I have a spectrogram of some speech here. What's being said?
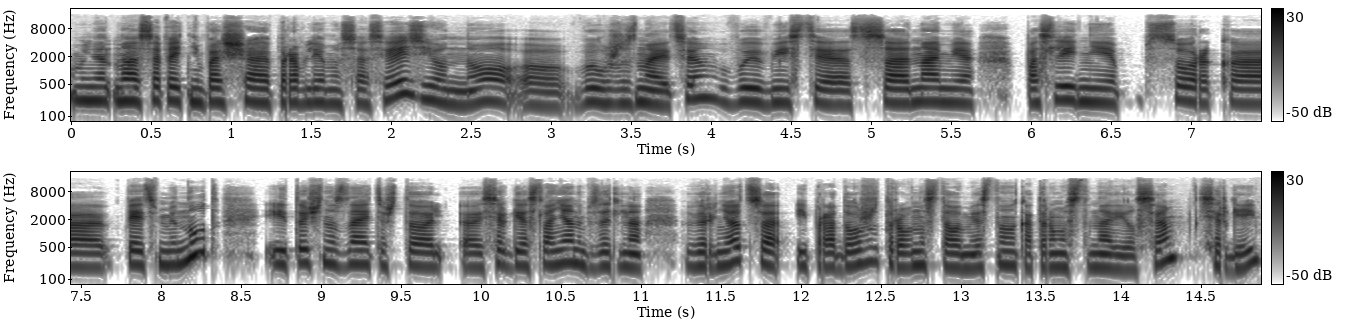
У меня у нас опять небольшая проблема со связью, но э, вы уже знаете, вы вместе с нами последние 45 минут, и точно знаете, что э, Сергей Слонян обязательно вернется и продолжит ровно с того места, на котором остановился. Сергей.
